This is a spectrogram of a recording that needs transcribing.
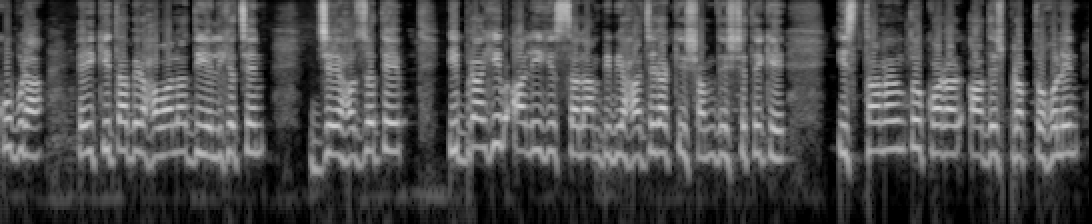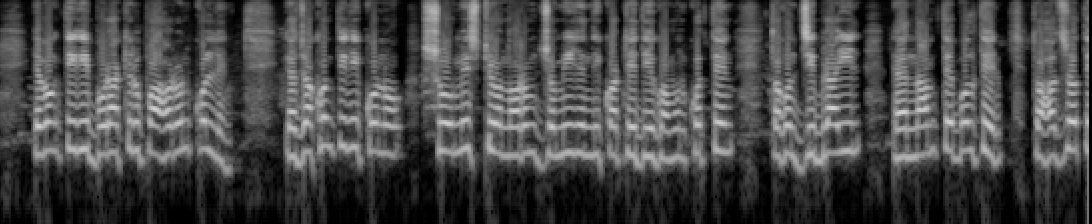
কুবরা এই কিতাবের হাওয়ালা দিয়ে লিখেছেন যে হজরতে ইব্রাহিম আলী সালাম বিবি হাজেরাকে সামদেশে থেকে স্থানান্তর করার আদেশ প্রাপ্ত হলেন এবং তিনি বোরাকের উপহরণ করলেন। যখন তিনি কোনো সুমিষ্টি ও নরম জমির নিকটে দিয়ে গমন করতেন, তখন জিব্রাইল নামতে বলতেন, তো হজরতে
